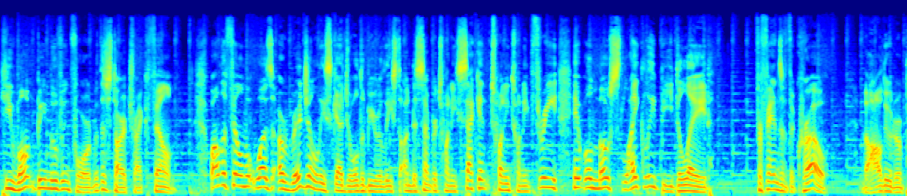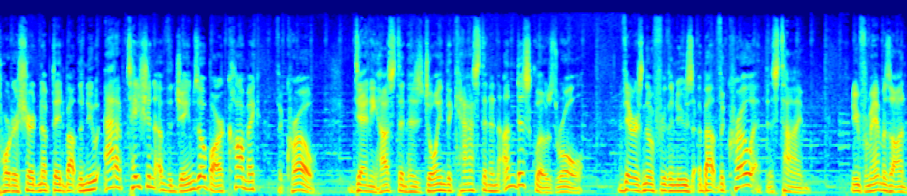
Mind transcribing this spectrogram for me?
he won't be moving forward with the Star Trek film. While the film was originally scheduled to be released on December 22, 2023, it will most likely be delayed. For fans of The Crow, The Hollywood Reporter shared an update about the new adaptation of the James O'Barr comic, The Crow. Danny Huston has joined the cast in an undisclosed role. There is no further news about The Crow at this time. New from Amazon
